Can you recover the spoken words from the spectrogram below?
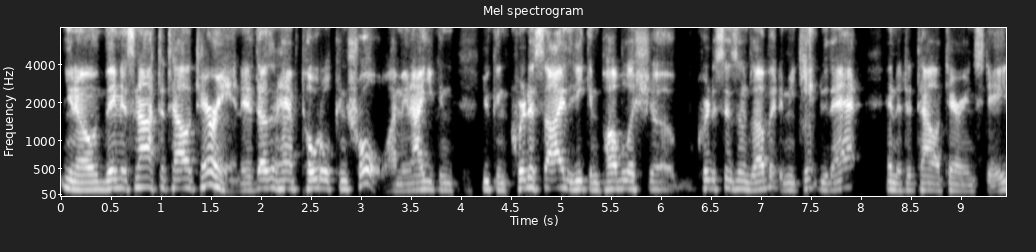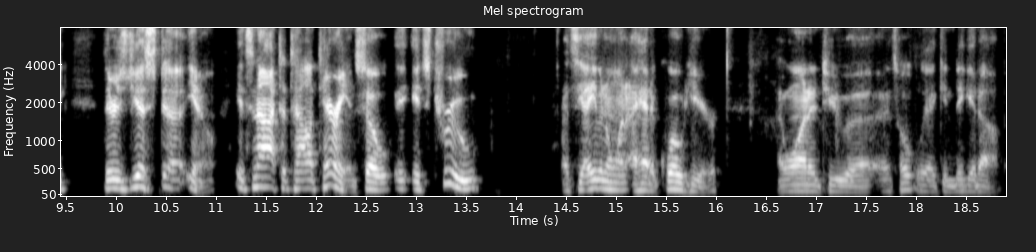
you know, then it's not totalitarian. It doesn't have total control. I mean, I, you can you can criticize it. He can publish uh, criticisms of it. I mean, you can't do that in a totalitarian state. There's just uh, you know it's not totalitarian. So it, it's true. Let's see. I even want. I had a quote here. I wanted to. Uh, hopefully, I can dig it up.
